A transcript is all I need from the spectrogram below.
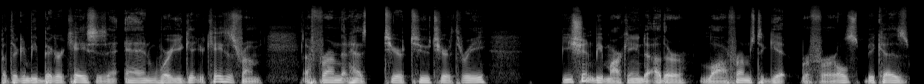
but they're going to be bigger cases. And where you get your cases from, a firm that has tier two, tier three, you shouldn't be marketing to other law firms to get referrals because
